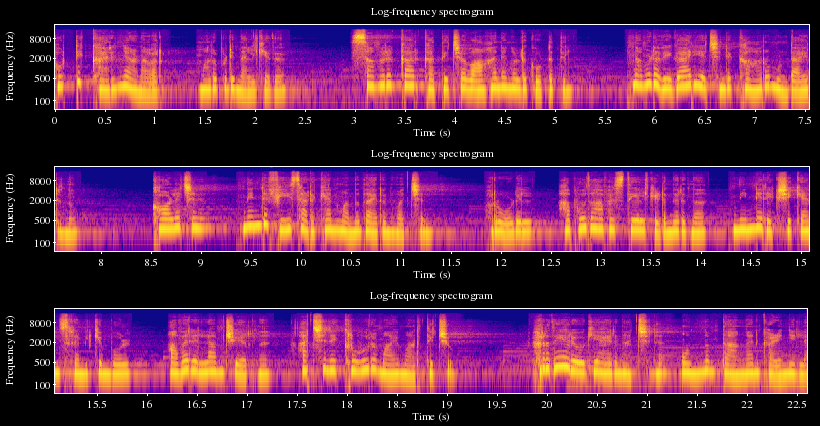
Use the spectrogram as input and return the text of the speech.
പൊട്ടിക്കരഞ്ഞാണ് അവർ മറുപടി നൽകിയത്. സമരക്കാർ കത്തിച്ച വാഹനങ്ങളുടെ കൂട്ടത്തിൽ നമ്മുടെ വികാരി അച്ഛന്റെ കാറും ഉണ്ടായിരുന്നു. കോളേജിൽ നിന്റെ ഫീസ് അടയ്ക്കാൻ വന്നതായിരുന്നു അച്ഛൻ. റോഡിൽ അബോധാവസ്ഥയിൽ കിടന്നിരുന്ന് നിന്നെ രക്ഷിക്കാൻ ശ്രമിക്കുമ്പോൾ അവരെല്ലാം ചേർന്ന് അച്ഛനെ ക്രൂരമായി മർദ്ദിച്ചു. ഹൃദയരോഗിയായിരുന്ന അച്ഛന് ഒന്നും താങ്ങാൻ കഴിഞ്ഞില്ല.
